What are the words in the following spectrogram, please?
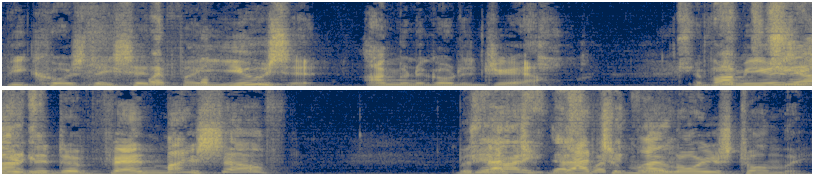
because they said if I use it, I'm going to go to jail. If I'm using it to defend myself, but Johnny, that's that's that's what what my lawyers told me.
